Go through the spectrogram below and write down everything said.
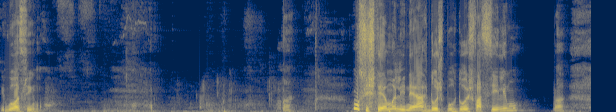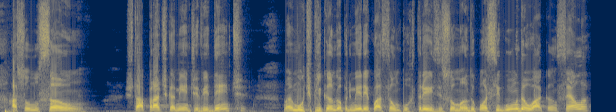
igual a 5. Um sistema linear 2 por 2 facílimo. Né? A solução está praticamente evidente. Né? Multiplicando a primeira equação por 3 e somando com a segunda, o A cancela.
